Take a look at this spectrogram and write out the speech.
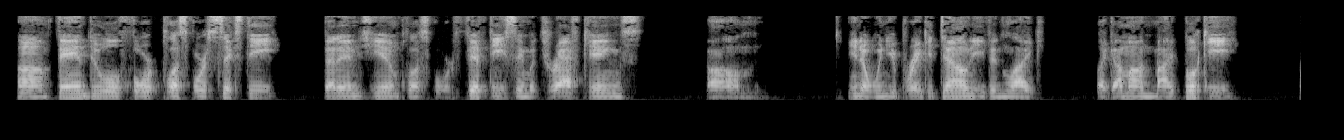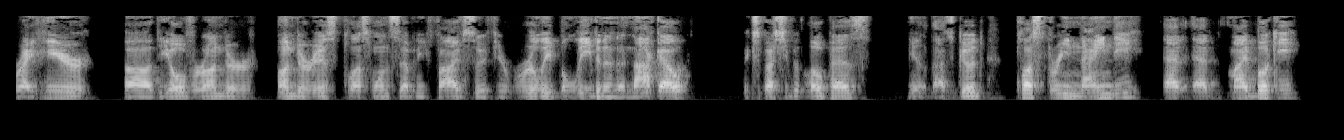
Um, FanDuel four plus 460, BetMGM plus 450. Same with DraftKings. Um, you know, when you break it down, even like like I'm on my bookie right here. Uh, the over under under is plus 175. So if you're really believing in a knockout, especially with Lopez, you know that's good. Plus 390 at at my bookie.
